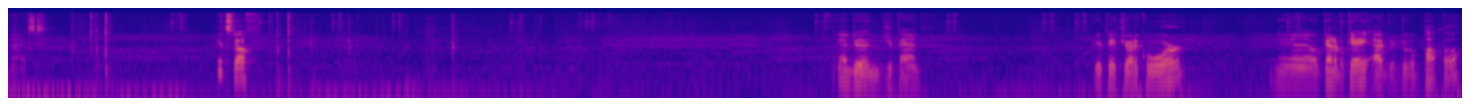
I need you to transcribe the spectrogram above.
Nice. Good stuff. Yeah, doing Japan. Great Patriotic War. Yeah, kind of okay. Agricultural Papo.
